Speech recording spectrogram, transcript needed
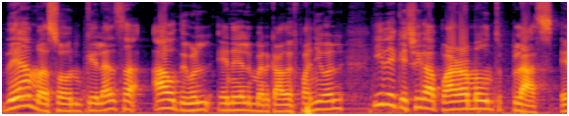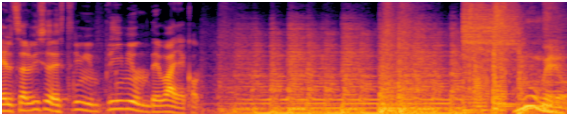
de Amazon que lanza Audible en el mercado español y de que llega Paramount Plus, el servicio de streaming premium de Viacom. Número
